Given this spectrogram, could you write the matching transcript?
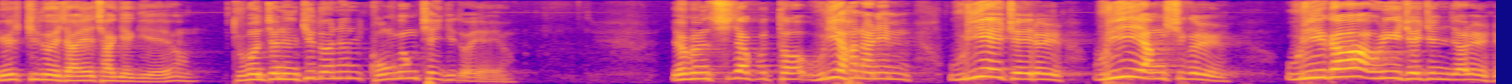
이것이 기도자의 자격이에요. 두 번째는 기도는 공동체 기도예요. 여기는 시작부터 우리 하나님, 우리의 죄를, 우리의 양식을, 우리가 우리의 죄진 자를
